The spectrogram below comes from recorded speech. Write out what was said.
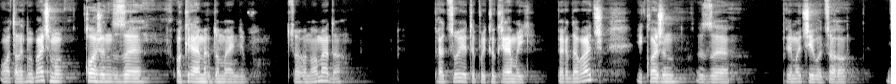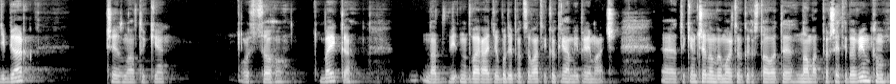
От, але як ми бачимо, кожен з окремих доменів цього номеда працює типу як окремий передавач, і кожен з приймачів оцього DBR, чи знов таки ось цього бейка на, на два радіо буде працювати як окремий приймач. Е, таким чином ви можете використовувати номад прошитий бавінком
